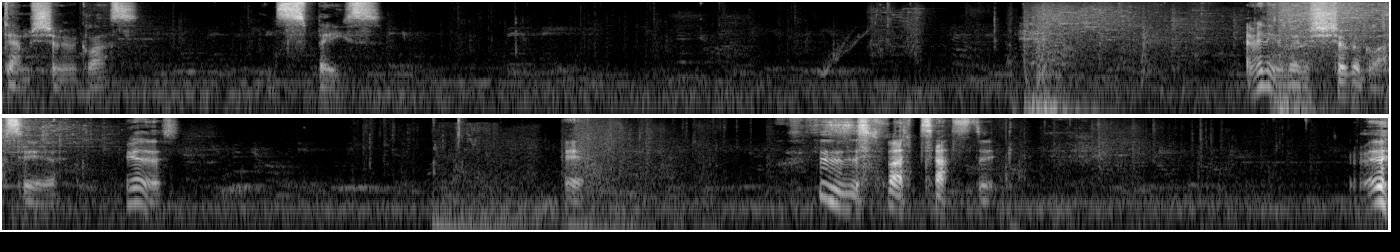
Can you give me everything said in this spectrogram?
Damn sugar glass. In space. Everything's made of sugar glass here. Look at this. Here. This is fantastic.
